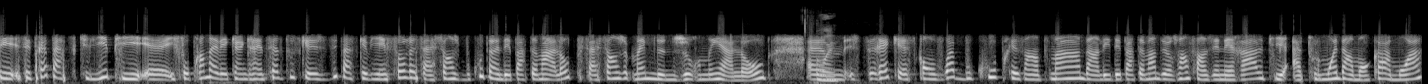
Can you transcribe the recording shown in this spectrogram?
c'est très particulier, puis euh, il faut prendre avec un grain de sel tout ce que je dis parce que bien sûr, là, ça change beaucoup d'un département à l'autre, puis ça change même d'une journée à l'autre. Euh. Je dirais que ce qu'on voit beaucoup présentement dans les départements d'urgence en général, puis à tout le moins dans mon cas à moi,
